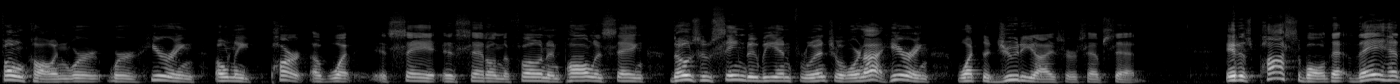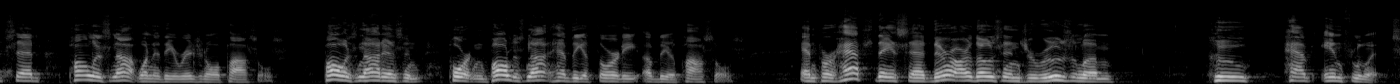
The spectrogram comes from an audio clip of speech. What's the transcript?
phone call and we're, we're hearing only part of what is, say, is said on the phone. And Paul is saying, those who seem to be influential, we're not hearing what the Judaizers have said. It is possible that they had said, Paul is not one of the original apostles. Paul is not as important. Paul does not have the authority of the apostles. And perhaps they said, there are those in Jerusalem who have influence.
